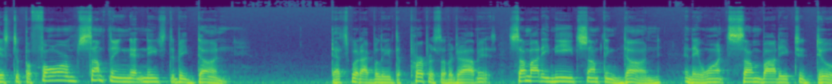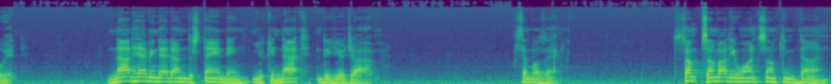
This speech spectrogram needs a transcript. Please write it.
is to perform something that needs to be done. That's what I believe the purpose of a job is. Somebody needs something done and they want somebody to do it. Not having that understanding, you cannot do your job. Simple as that. Some, somebody wants something done.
